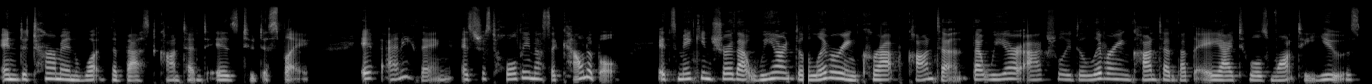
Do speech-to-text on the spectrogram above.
and determine what the best content is to display. If anything, it's just holding us accountable. It's making sure that we aren't delivering crap content, that we are actually delivering content that the AI tools want to use.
